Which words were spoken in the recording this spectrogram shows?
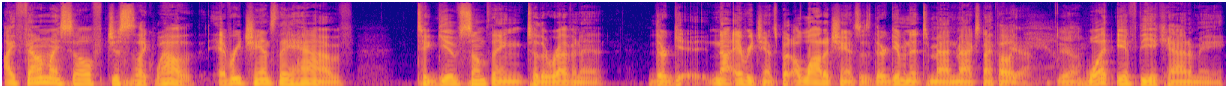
I found myself just like, wow, every chance they have to give something to the Revenant, they're gi- not every chance, but a lot of chances they're giving it to Mad Max, and I thought, like, Yeah. Yeah. what if the Academy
